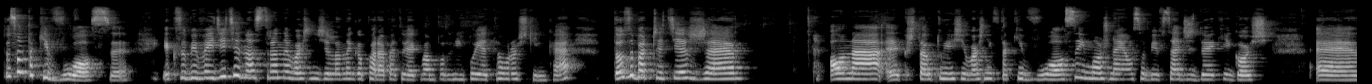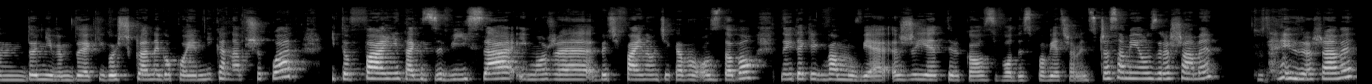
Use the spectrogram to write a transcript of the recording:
to są takie włosy. Jak sobie wejdziecie na stronę właśnie Zielonego Parapetu, jak Wam podlinkuję tą roślinkę, to zobaczycie, że ona e, kształtuje się właśnie w takie włosy i można ją sobie wsadzić do jakiegoś do, nie wiem, do jakiegoś szklanego pojemnika na przykład i to fajnie tak zwisa i może być fajną, ciekawą ozdobą. No i tak jak Wam mówię, żyje tylko z wody, z powietrza, więc czasami ją zraszamy, tutaj zraszamy.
